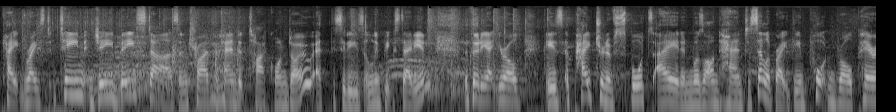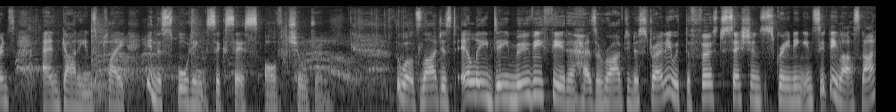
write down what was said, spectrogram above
Kate raced Team GB stars and tried her hand at Taekwondo at the city's Olympic Stadium. The 38 year old is a patron of Sports Aid and was on hand to celebrate the important role parents and guardians play in the sporting success of children. The world's largest LED movie theatre has arrived in Australia with the first sessions screening in Sydney last night.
